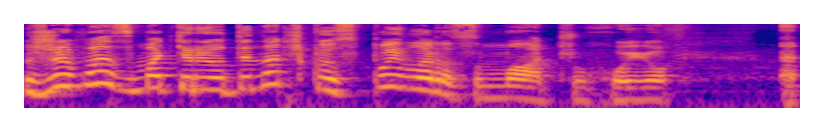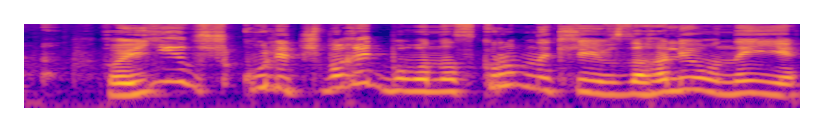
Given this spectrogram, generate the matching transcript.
живе з матір'ю одиначкою спойлер з мачухою. Її в школі чмарять, бо вона скромниця і взагалі у неї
